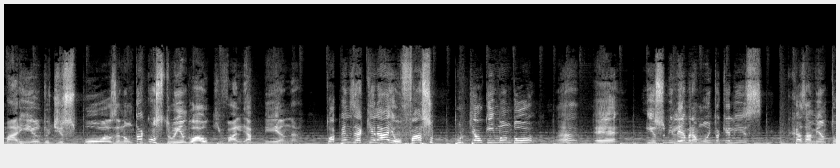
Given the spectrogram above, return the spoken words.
marido, de esposa. Não está construindo algo que vale a pena. Tu apenas é aquele, ah, eu faço porque alguém mandou. Né? É, isso me lembra muito aqueles casamento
